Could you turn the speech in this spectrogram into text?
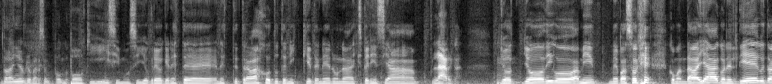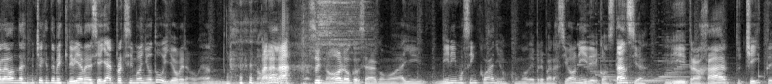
Dos años de preparación poco. Poquísimo. Sí, yo creo que en este, en este trabajo tú tenés que tener una experiencia larga. Yo, yo digo, a mí me pasó que como andaba ya con el Diego y toda la onda, mucha gente me escribía, me decía, ya el próximo año tú, y yo, pero weón, no, Párala. no, loco, o sea, como hay mínimo cinco años como de preparación y de constancia y trabajar tu chiste,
